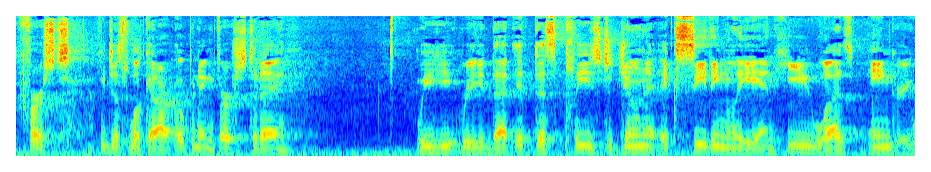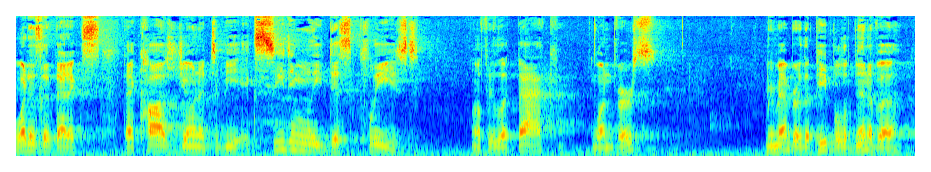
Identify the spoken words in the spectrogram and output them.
First, if we just look at our opening verse today, we read that it displeased Jonah exceedingly and he was angry. What is it that, ex- that caused Jonah to be exceedingly displeased? Well, if we look back one verse, remember the people of Nineveh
